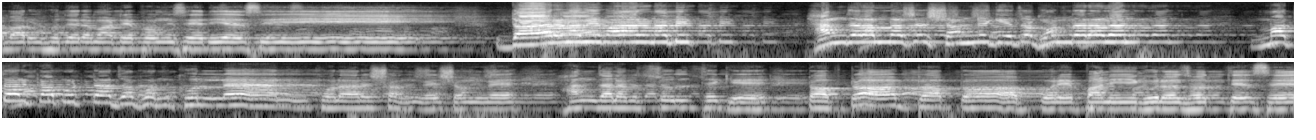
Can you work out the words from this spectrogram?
আবার উহুদের মাঠে পৌঁছে দিয়েছি। দয়ার নবী, মায়ের নবী, হানজাল আল্লাহের সামনে গিয়ে যখন দাঁড়ালেন মাথার কাপড়টা যখন খুললেন, খোলার সঙ্গে সঙ্গে হানজালার চুল থেকে টপ টপ টপ টপ করে পানিগুলো ঝরতেছে।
